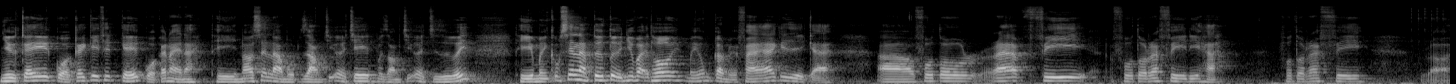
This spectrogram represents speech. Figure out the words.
như cái của cái cái thiết kế của cái này này thì nó sẽ là một dòng chữ ở trên một dòng chữ ở dưới. Thì mình cũng sẽ làm tương tự như vậy thôi mình không cần phải phá cái gì cả. Uh, photography photography đi hả? Photography rồi.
